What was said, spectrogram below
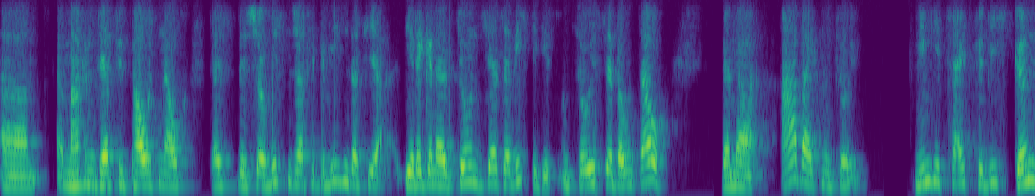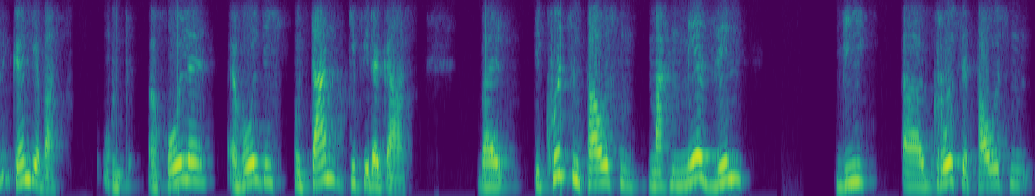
machen sehr viel Pausen auch. Das, ist schon wissenschaftlich bewiesen, dass hier die Regeneration sehr, sehr wichtig ist. Und so ist es bei uns auch. Wenn wir arbeiten und so, nimm die Zeit für dich, gönn, gönn dir was und erhole, erhol dich und dann gib wieder Gas. Weil die kurzen Pausen machen mehr Sinn wie äh, große Pausen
